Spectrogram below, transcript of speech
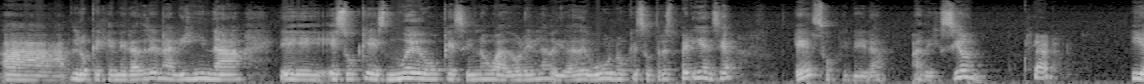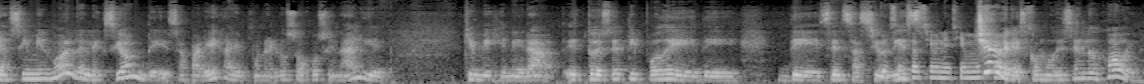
a lo que genera adrenalina, eh, eso que es nuevo, que es innovador en la vida de uno, que es otra experiencia, eso genera adicción. Claro. Y asimismo la elección de esa pareja, de poner los ojos en alguien, que me genera eh, todo ese tipo de, de, sensaciones, sensaciones y chéveres, como dicen los jóvenes,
